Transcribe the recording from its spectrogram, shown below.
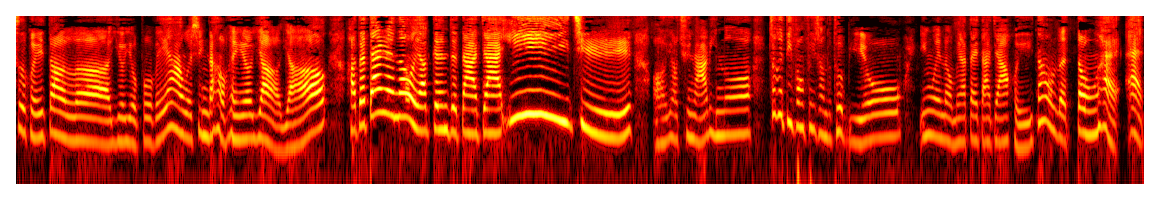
次回到了悠悠宝贝啊，我是你的好朋友瑶瑶。好的，当然呢，我要跟着大家一起哦，要去哪里呢？这个地方非常的特别哦，因为呢，我们要带大家回到了东海岸，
